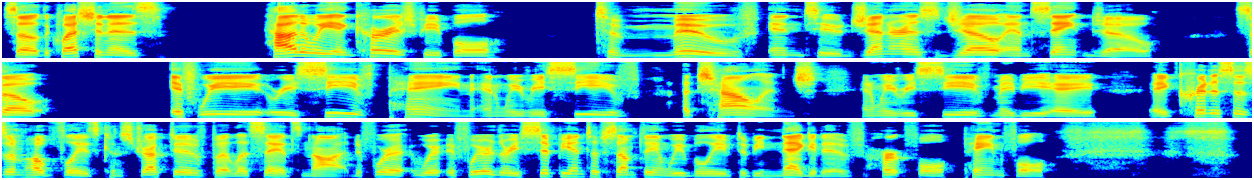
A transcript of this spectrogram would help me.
So the question is how do we encourage people to move into generous Joe and Saint Joe? So if we receive pain and we receive a challenge and we receive maybe a a criticism hopefully it's constructive but let's say it's not if we're, we're if we're the recipient of something we believe to be negative hurtful painful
